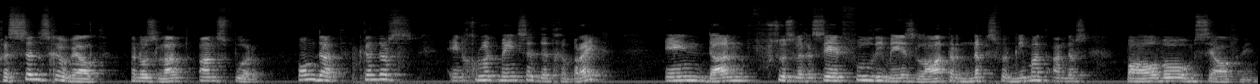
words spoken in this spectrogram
gesinsgeweld in ons land aanspoor, omdat kinders en groot mense dit gebruik, en dan, soos hulle gesê het, voel die mens later niks vir niemand anders, behalwe homself neem.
